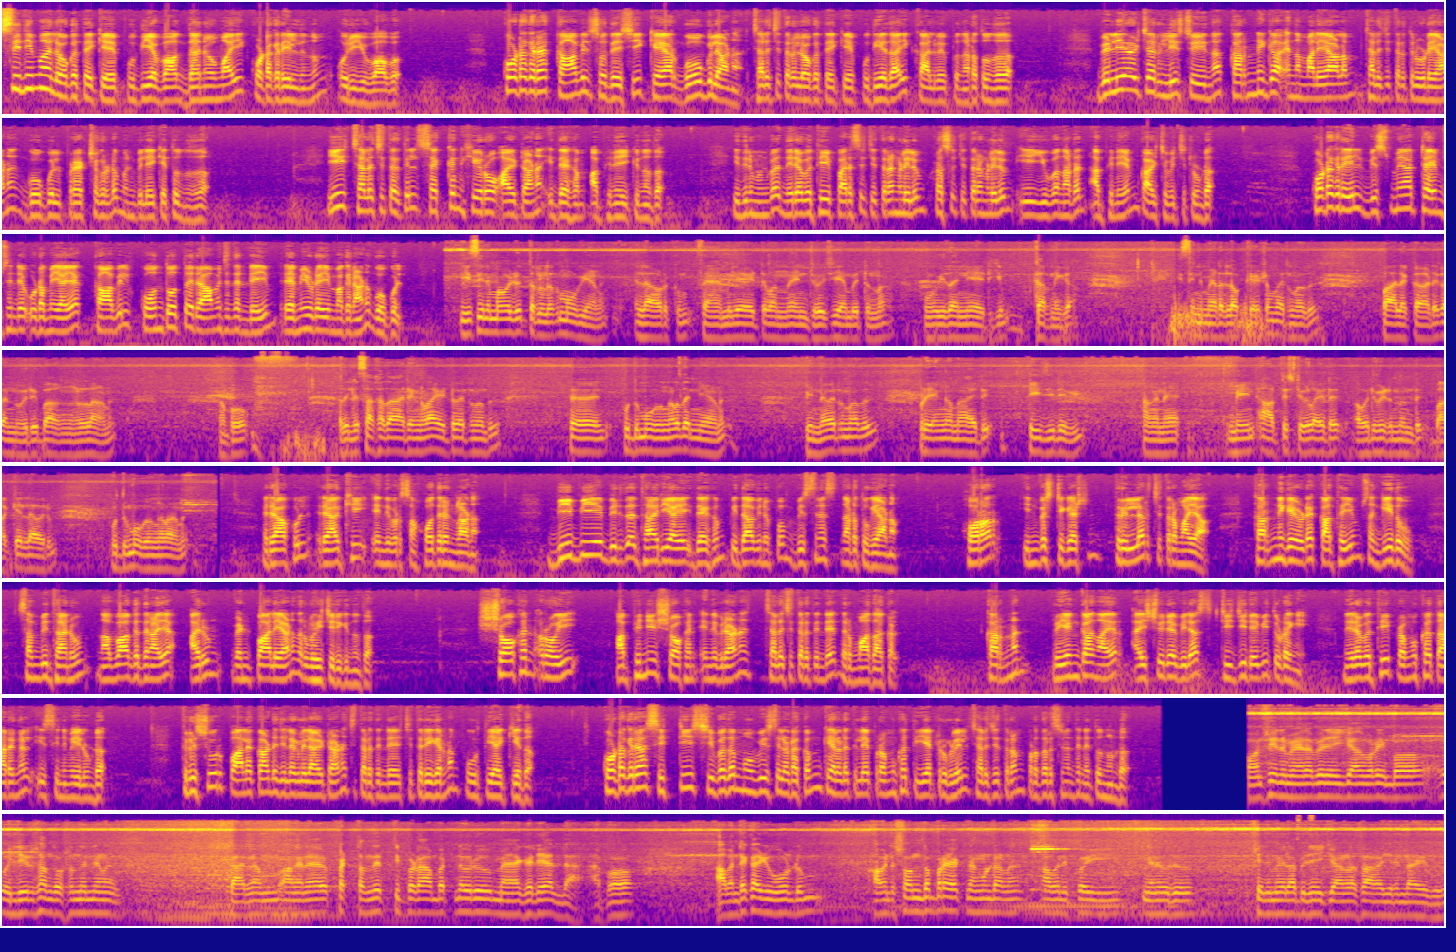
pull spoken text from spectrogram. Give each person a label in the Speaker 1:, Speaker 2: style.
Speaker 1: Cinema ലോകത്തേക്ക് പുതിയ വാഗ്ദാനവുമായി കൊടകരയിൽ നിന്നും ഒരു യുവാവ്. കൊടകര കാവിൽ സ്വദേശി കെ ആർ ഗോകുലാണ് ചലച്ചിത്ര ലോകത്തേക്ക് പുതിയതായി കാൽവയ്പ് നടത്തുന്നത്. വെള്ളിയാഴ്ച റിലീസ് ചെയ്യുന്ന കർണിക എന്ന മലയാളം ചലച്ചിത്രത്തിലൂടെയാണ് ഗോകുൽ പ്രേക്ഷകരുടെ മുൻപിലേക്ക് എത്തുന്നത്. ഈ ചലച്ചിത്രത്തിൽ സെക്കൻഡ് ഹീറോ ആയിട്ടാണ് ഇദ്ദേഹം അഭിനയിക്കുന്നത്. ഇതിനു മുൻപ് നിരവധി പരസ്യ ചിത്രങ്ങളിലും ഹ്രസ്വ ചിത്രങ്ങളിലും ഈ യുവനടൻ അഭിനയം കാഴ്ചവെച്ചിട്ടുണ്ട്. കൊടകരയിൽ വിസ്മയ ടൈംസിന്റെ ഉടമയായ കാവിൽ കോന്തോത്ത് രാമചന്ദ്രന്റെയും രമയുടെയും മകനാണ് ഗോകുൽ.
Speaker 2: ഈ സിനിമ ഒരു ത്രില്ലർ മൂവിയാണ് എല്ലാവർക്കും ഫാമിലി ആയിട്ട് വന്ന് എൻജോയ് ചെയ്യാൻ പറ്റുന്ന മൂവി തന്നെയായിരിക്കും കർണിക. ഈ സിനിമയുടെ ലൊക്കേഷൻ വരുന്നത് പാലക്കാട് കണ്ണൂർ ഭാഗങ്ങളിലാണ്. അപ്പോൾ അതിൽ സഹതാരങ്ങളായിട്ട് വരുന്നത് പുതുമുഖങ്ങൾ തന്നെയാണ്. പിന്നെ വരുന്നത് പ്രിയങ്ക നായർ ടി ജി രവി അങ്ങനെ മെയിൻ ആർട്ടിസ്റ്റുകളായിട്ട് അവർ വരുന്നുണ്ട്. ബാക്കി എല്ലാവരും പുതുമുഖങ്ങളാണ്.
Speaker 1: രാഹുൽ രാഖി എന്നിവർ സഹോദരങ്ങളാണ്. ബി ബി എ ബിരുദധാരിയായ ഇദ്ദേഹം പിതാവിനൊപ്പം ബിസിനസ് നടത്തുകയാണ്. ഹൊറർ ഇൻവെസ്റ്റിഗേഷൻ ത്രില്ലർ ചിത്രമായ കർണികയുടെ കഥയും സംഗീതവും സംവിധാനവും നവാഗതനായ അരുൺ വെൺപാലയാണ് നിർവഹിച്ചിരിക്കുന്നത്. ഷോഹൻ റോയി അഭിനീഷ് ഷോഹൻ എന്നിവരാണ് ചലച്ചിത്രത്തിന്റെ നിർമ്മാതാക്കൾ. കർണൻ പ്രിയങ്ക നായർ ഐശ്വര്യ വിലാസ് ടി ജി രവി തുടങ്ങി. നിരവധി പ്രമുഖ താരങ്ങൾ ഈ സിനിമയിലുണ്ട്. തൃശൂർ പാലക്കാട് ജില്ലകളിലായിട്ടാണ് ചിത്രത്തിന്റെ ചിത്രീകരണം പൂർത്തിയാക്കിയത്. കൊടകര സിറ്റി ശിവദം മൂവീസിലടക്കം കേരളത്തിലെ പ്രമുഖ തിയേറ്ററുകളിൽ ചലച്ചിത്രം പ്രദർശനത്തിനെത്തുന്നുണ്ട്.
Speaker 3: മോൻ സിനിമയിൽ അഭിനയിക്കുക എന്ന് പറയുമ്പോൾ വലിയൊരു സന്തോഷം തന്നെയാണ്. കാരണം അങ്ങനെ പെട്ടെന്ന് എത്തിപ്പെടാൻ പറ്റുന്ന ഒരു മേഖലയല്ല. അപ്പോൾ അവന്റെ കഴിവുകൊണ്ടും അവന്റെ സ്വന്തം പ്രയത്നം കൊണ്ടാണ് അവനിപ്പോൾ ഈ ഇങ്ങനെ ഒരു സിനിമയിൽ അഭിനയിക്കാനുള്ള സാഹചര്യം ഉണ്ടായത്.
